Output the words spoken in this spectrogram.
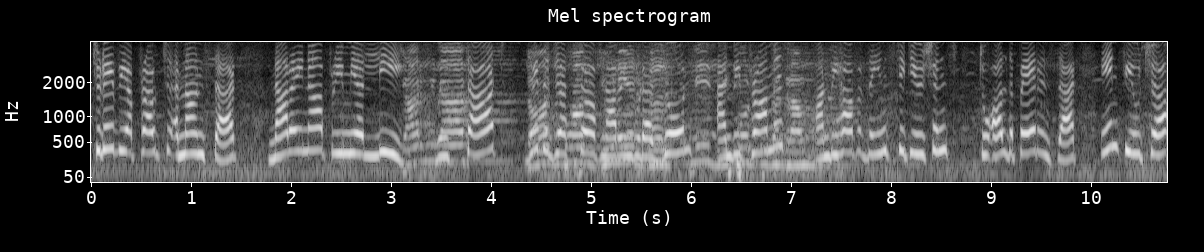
Today, we are proud to announce that Narayana Premier League will start with the gesture of Narayanguda zone, and we promise on behalf of the institutions to all the parents that in future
